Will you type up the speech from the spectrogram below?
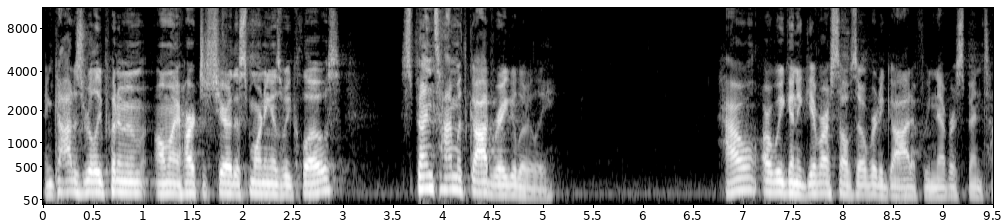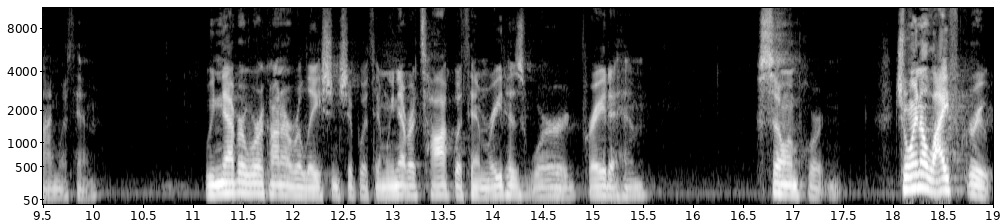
and God has really put them on my heart to share this morning as we close. Spend time with God regularly. How are we going to give ourselves over to God if we never spend time with Him? We never work on our relationship with Him. We never talk with Him, read His Word, pray to Him. So important. Join a life group.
